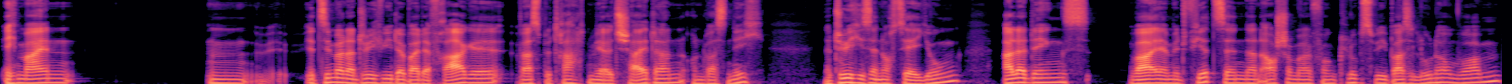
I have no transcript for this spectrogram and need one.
Ich meine, hm, jetzt sind wir natürlich wieder bei der Frage, was betrachten wir als Scheitern und was nicht. Natürlich ist er noch sehr jung, allerdings war er mit 14 dann auch schon mal von Clubs wie Barcelona umworben,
